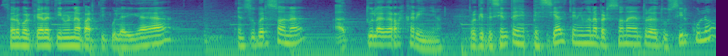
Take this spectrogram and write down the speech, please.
Solo porque ahora tiene una particularidad en su persona, tú le agarras cariño. Porque te sientes especial teniendo una persona dentro de tu círculo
